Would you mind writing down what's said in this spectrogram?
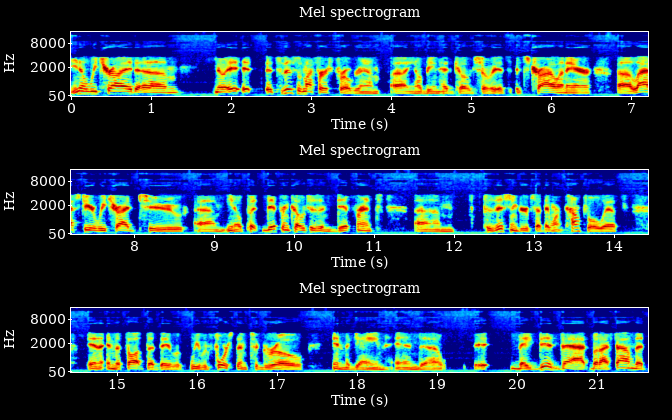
you know, we tried, um, you know, it, it, it's this is my first program, uh, you know, being head coach, so it's it's trial and error. Uh, last year we tried to, um, you know, put different coaches in different um, position groups that they weren't comfortable with, in, in the thought that they we would force them to grow in the game, and uh, it, they did that, but I found that,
